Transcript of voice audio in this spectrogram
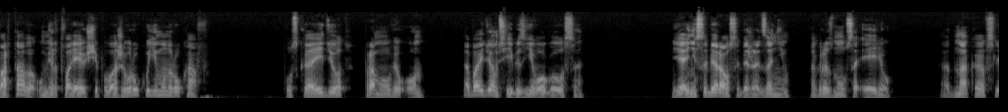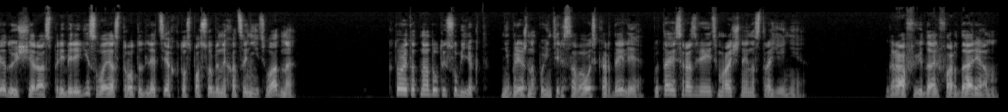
Фортава умиротворяюще положил руку ему на рукав. «Пускай идет», — промолвил он. «Обойдемся и без его голоса». «Я и не собирался бежать за ним», — огрызнулся Эйрил. «Однако в следующий раз прибереги свои остроты для тех, кто способен их оценить, ладно?» «Кто этот надутый субъект?» — небрежно поинтересовалась Корделия, пытаясь развеять мрачное настроение. «Граф Видаль Фардариан».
